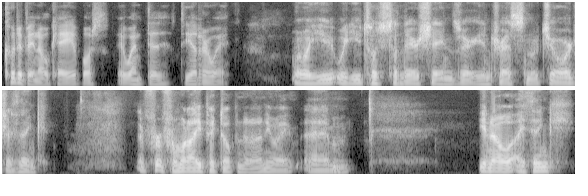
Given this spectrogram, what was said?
could have been okay, but it went the, the other way. Well, you what you touched on there, Shane, is very interesting with George. I think, from what I picked up in it anyway, um, you know, I think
